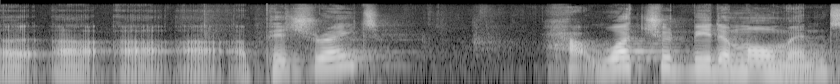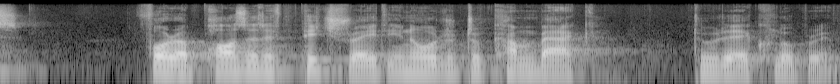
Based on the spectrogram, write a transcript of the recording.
a, a, a, a pitch rate. How, what should be the moment for a positive pitch rate in order to come back to the equilibrium.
